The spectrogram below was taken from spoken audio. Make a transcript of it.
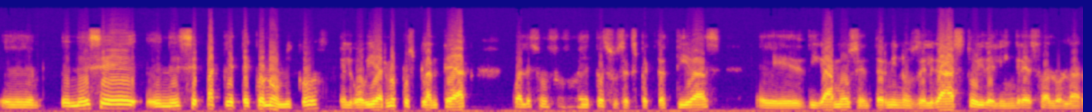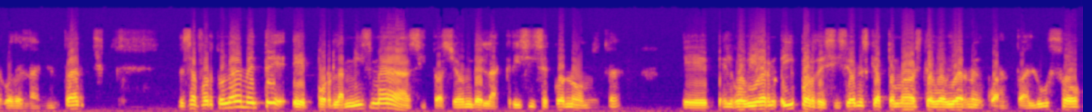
Eh, en ese en ese paquete económico el gobierno pues plantea cuáles son sus metas, sus expectativas, digamos en términos del gasto y del ingreso a lo largo del año entrante. Desafortunadamente, por la misma situación de la crisis económica, el gobierno y por decisiones que ha tomado este gobierno en cuanto al uso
